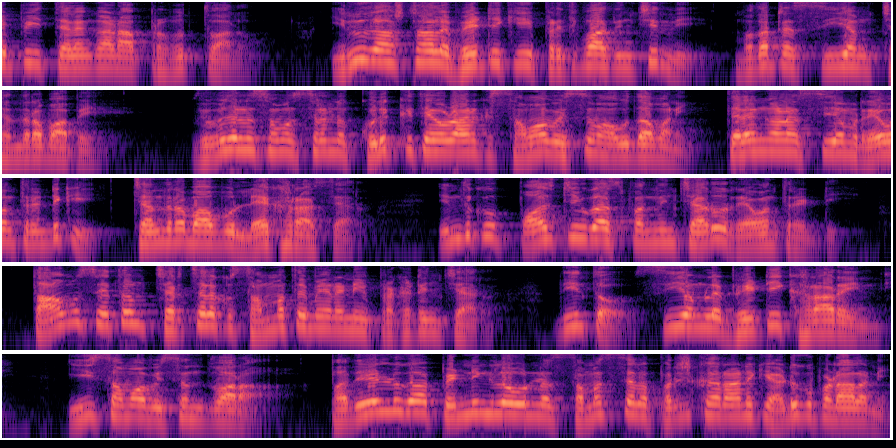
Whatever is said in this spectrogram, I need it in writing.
ఏపీ తెలంగాణ ప్రభుత్వాలు. ఇరు రాష్ట్రాల భేటీకి ప్రతిపాదించింది మొదట సీఎం చంద్రబాబే. విభజన సమస్యలను కొలిక్కి తేవడానికి సమావేశం అవుదామని తెలంగాణ సీఎం రేవంత్ రెడ్డికి చంద్రబాబు లేఖ రాశారు. ఇందుకు పాజిటివ్గా స్పందించారు రేవంత్ రెడ్డి. తాము సైతం చర్చలకు సమ్మతమేనని ప్రకటించారు. దీంతో సీఎంల భేటీ ఖరారైంది. ఈ సమావేశం ద్వారా పదేళ్ళుగా పెండింగ్లో ఉన్న సమస్యల పరిష్కారానికి అడుగుపడాలని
